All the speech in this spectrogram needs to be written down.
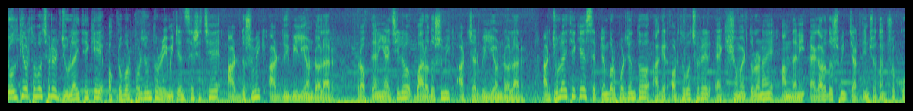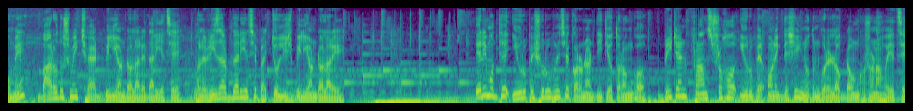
চলতি অর্থবছরের জুলাই থেকে অক্টোবর পর্যন্ত রেমিটেন্স এসেছে আট দশমিক আট দুই বিলিয়ন ডলার। রপ্তানি আয় ছিল বারো দশমিক আট চার বিলিয়ন ডলার। আর জুলাই থেকে সেপ্টেম্বর পর্যন্ত আগের অর্থবছরের একই সময়ের তুলনায় আমদানি এগারো দশমিক চার তিন শতাংশ কমে বারো দশমিক ছয় আট বিলিয়ন ডলারে দাঁড়িয়েছে, ফলে রিজার্ভ দাঁড়িয়েছে প্রায় চল্লিশ বিলিয়ন ডলারে। এরই মধ্যে ইউরোপে শুরু হয়েছে করোনার দ্বিতীয় তরঙ্গ। ব্রিটেন, ফ্রান্স সহ ইউরোপের অনেক দেশেই নতুন করে লকডাউন ঘোষণা হয়েছে।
